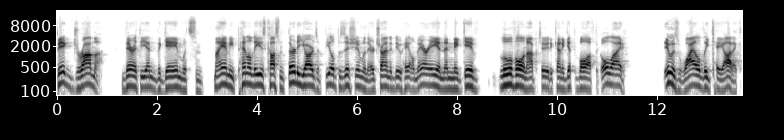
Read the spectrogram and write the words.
big drama there at the end of the game with some Miami penalties, cost them 30 yards of field position when they were trying to do Hail Mary, and then they gave Louisville an opportunity to kind of get the ball off the goal line. It was wildly chaotic.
